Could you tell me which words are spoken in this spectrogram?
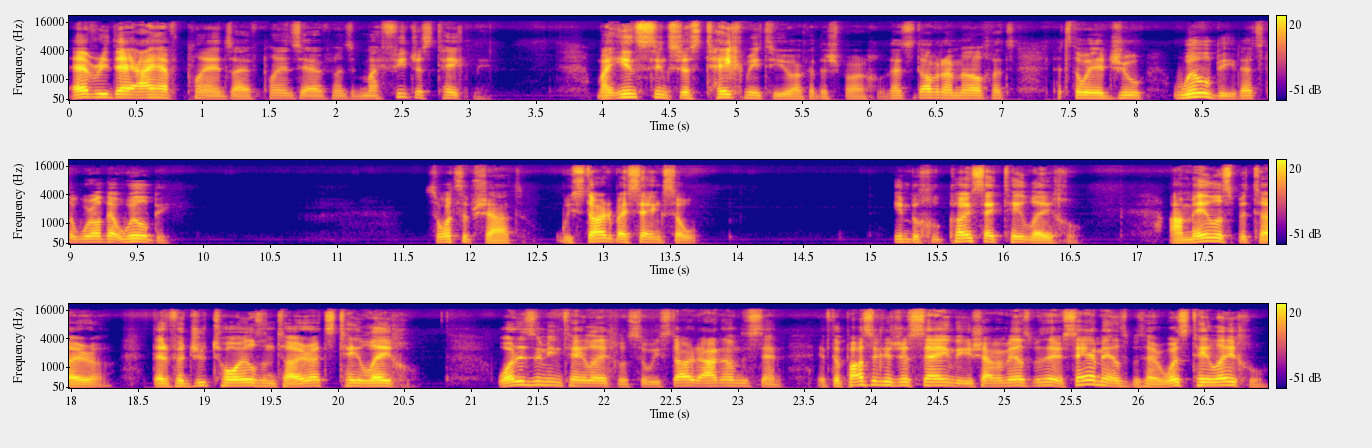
Every day I have plans, I have plans, I have plans. My feet just take me. My instincts just take me to you, HaKadosh Baruch Hu. That's David HaMelech, that's, that's the way a Jew will be. That's the world that will be. So what's the pshat? We started by saying, so, in Bechukoisai Teilechu, Amelis B'Torah, that if a Jew toils in Torah, it's Teilechu. What does it mean telechu? So we started. I don't understand. If the pasuk is just saying that you should have a male's b'zer, say a male's b'zer. What's telechu?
